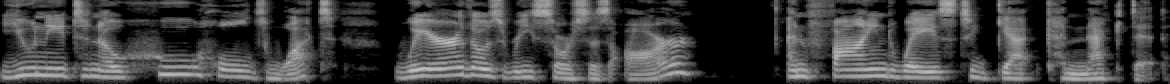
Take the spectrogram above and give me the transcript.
you need to know who holds what, where those resources are, and find ways to get connected.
